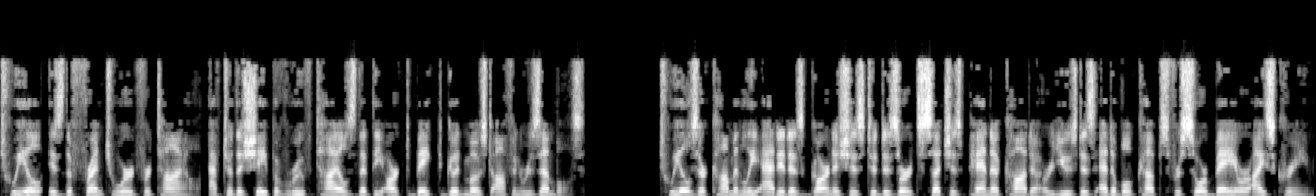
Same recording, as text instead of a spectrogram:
Tuile is the French word for tile, after the shape of roof tiles that the arced baked good most often resembles. Tuiles are commonly added as garnishes to desserts such as panna cotta or used as edible cups for sorbet or ice cream.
